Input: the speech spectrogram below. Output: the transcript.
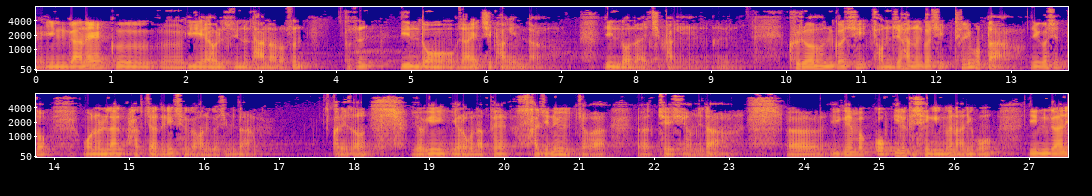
인간의 그 어, 이해할 수 있는 단어로서는 무슨 인도자의 지팡이입니다. 인도자의 지팡이. 음, 그런 것이 존재하는 것이 틀림없다. 이것이 또 오늘날 학자들이 생각하는 것입니다. 그래서 여기 여러분 앞에 사진을 제가 어, 제시합니다. 어, 이게 뭐 꼭 이렇게 생긴 건 아니고 인간이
